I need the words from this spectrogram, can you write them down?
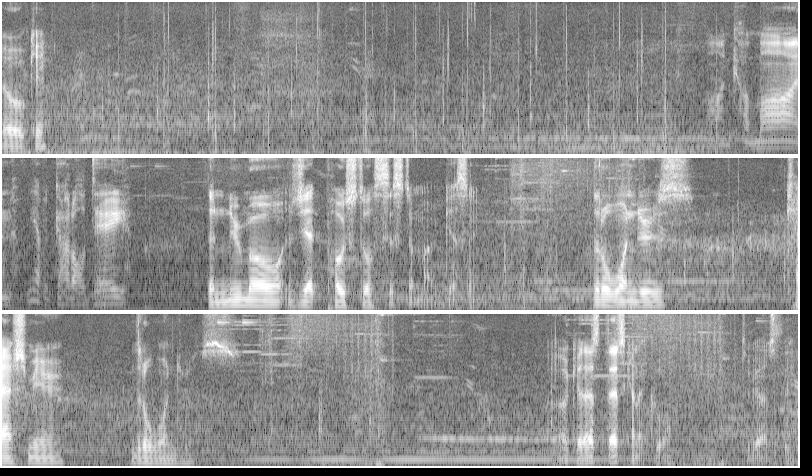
Okay. Come on, we haven't got all day. The Numo Jet Postal System, I'm guessing. Little Wonders. Kashmir. Little Wonders. Okay, that's that's kind of cool, to be honest with you.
